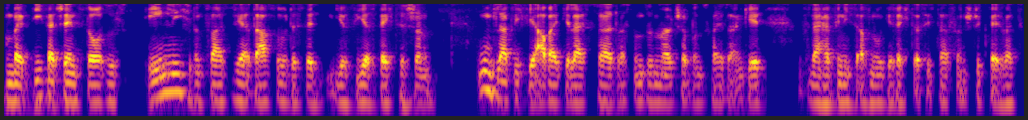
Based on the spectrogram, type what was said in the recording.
Und bei DeFi-Chain Stores ist es ähnlich und zwar ist es ja da so, dass der Bechte schon unglaublich viel Arbeit geleistet hat, was unseren Merch-Shop und so weiter angeht. Von daher finde ich es auch nur gerecht, dass ich da so ein Stück weit was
